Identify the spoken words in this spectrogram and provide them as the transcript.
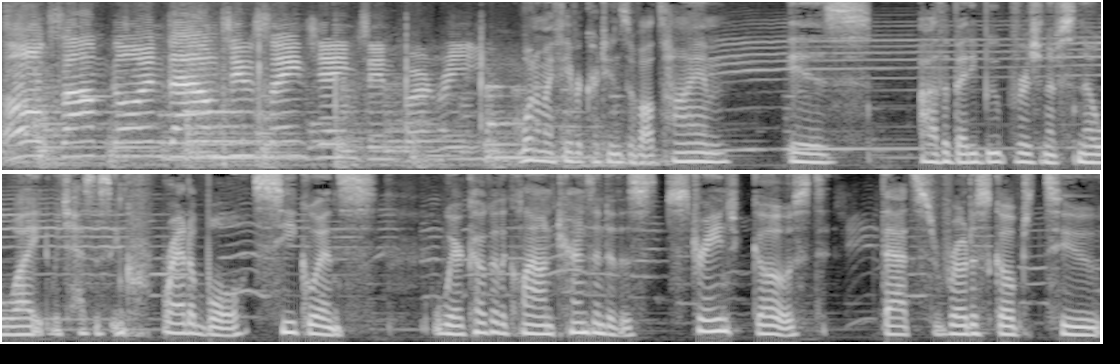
Folks, I'm going down to St. James Infirmary. One of my favorite cartoons of all time is uh, the Betty Boop version of Snow White, which has this incredible sequence where Koko the Clown turns into this strange ghost that's rotoscoped to.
